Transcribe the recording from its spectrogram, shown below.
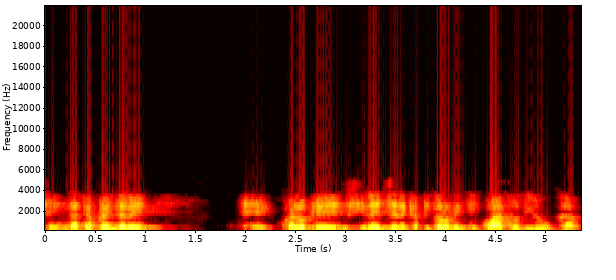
Se andate a prendere eh, quello che si legge nel capitolo 24 di Luca,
